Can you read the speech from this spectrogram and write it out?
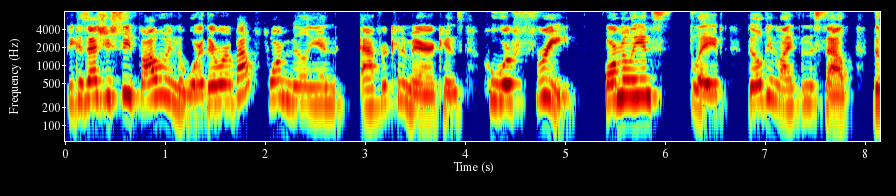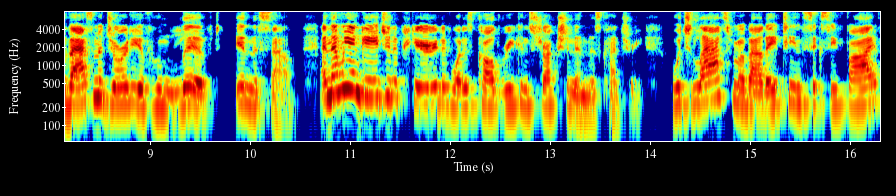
because as you see, following the war, there were about 4 million African Americans who were free, formerly enslaved enslaved, building life in the South, the vast majority of whom lived in the South. And then we engage in a period of what is called Reconstruction in this country, which lasts from about 1865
